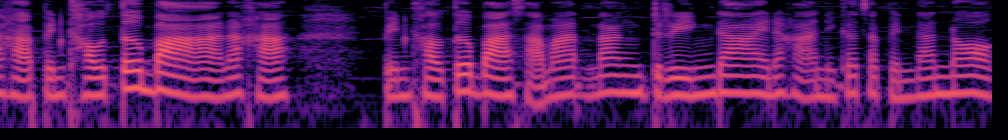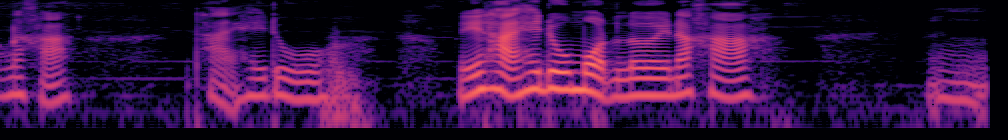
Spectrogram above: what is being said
นะคะ เป็นเคาน์เตอร์บาร์นะคะ เป็นเคาน์เตอร์บาร์สามารถนั่งดริงก์ได้นะคะ อันนี้ก็จะเป็นด้านนอกนะคะ ถ่ายให้ดู วันนี้ถ่ายให้ดูหมดเลยนะคะอืม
